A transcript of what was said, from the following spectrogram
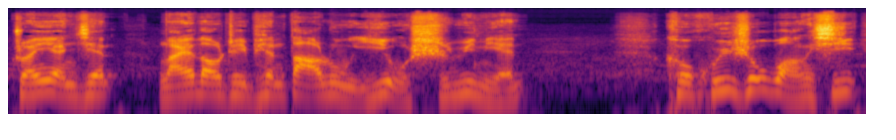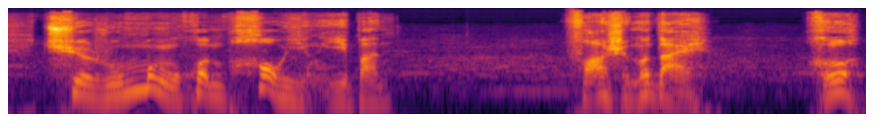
转眼间来到这片大陆已有十余年，可回首往昔，却如梦幻泡影一般。发什么呆？喝！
